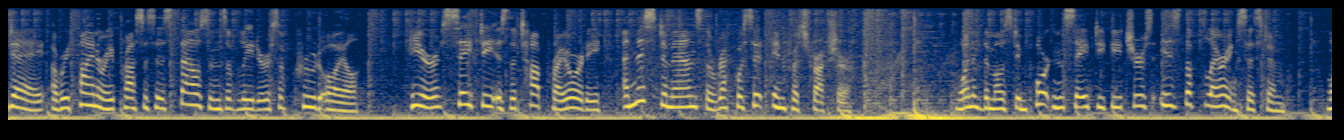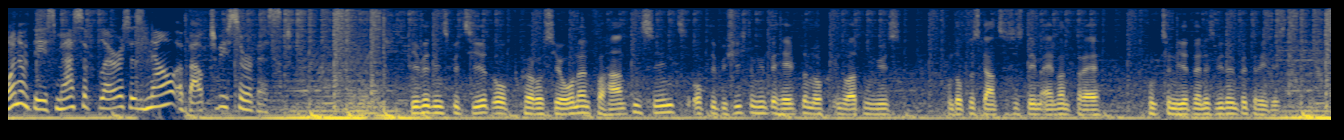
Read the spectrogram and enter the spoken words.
day, a refinery processes thousands of liters of crude oil. Here, safety is the top priority, and this demands the requisite infrastructure. One of the most important safety features is the flaring system. One of these massive flares is now about to be serviced. Hier wird inspiziert, ob Korrosionen vorhanden sind, ob die Beschichtung im Behälter noch in Ordnung ist und ob das ganze System einwandfrei funktioniert, wenn es wieder in Betrieb ist.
